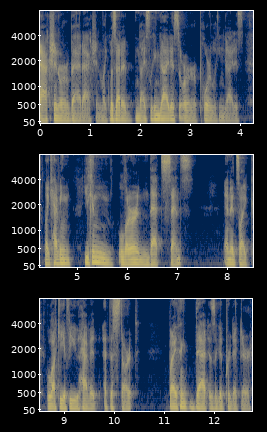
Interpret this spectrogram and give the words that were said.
action or a bad action? Like was that a nice looking gitis or a poor looking gitis? Like having you can learn that sense and it's like lucky if you have it at the start but i think that is a good predictor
